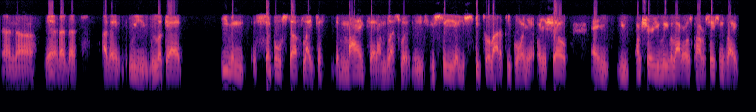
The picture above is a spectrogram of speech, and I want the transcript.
And uh, yeah, that that I think we look at even simple stuff like just the mindset I'm blessed with. You, you see, you speak to a lot of people on your on your show, and you, I'm sure you leave a lot of those conversations like,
